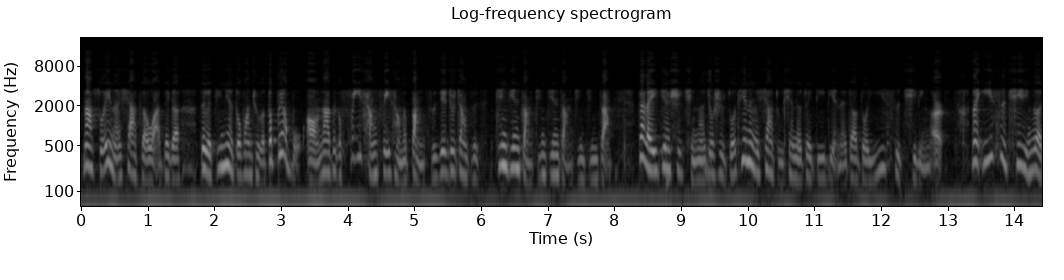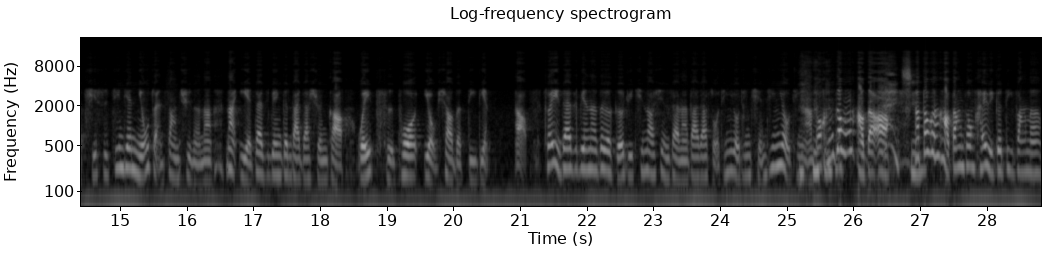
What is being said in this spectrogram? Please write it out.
那所以呢，下周啊，这个这个今天的多方缺口都不要补哦。那这个非常非常的棒，直接就这样子金金涨，金金涨，金金涨。再来一件事情呢，就是昨天那个下主线的最低点呢，叫做一四七零二。那一四七零二其实今天扭转上去的呢，那也在这边跟大家宣告为此波有效的低点。啊，所以在这边呢，这个格局听到现在呢，大家左听右听，前听右听啊，都很都 很好的啊。那都很好当中，还有一个地方呢，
